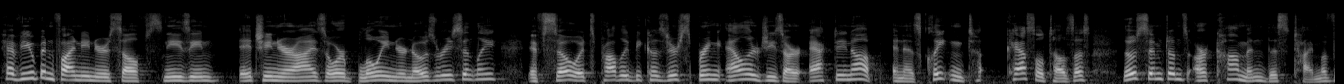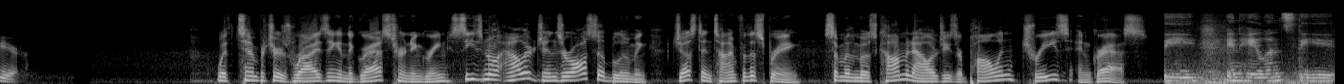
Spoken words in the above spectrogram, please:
Have you been finding yourself sneezing, itching your eyes, or blowing your nose recently? If so, it's probably because your spring allergies are acting up. And as Clayton Castle tells us, those symptoms are common this time of year. With temperatures rising and the grass turning green, seasonal allergens are also blooming, just in time for the spring. Some of the most common allergies are pollen, trees, and grass. The inhalants, the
